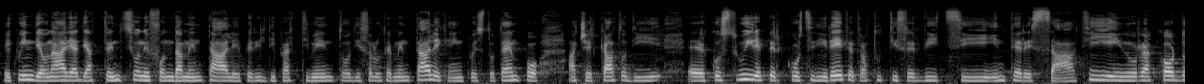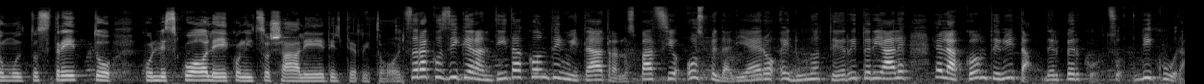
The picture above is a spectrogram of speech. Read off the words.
E quindi è un'area di attenzione fondamentale per il Dipartimento di Salute Mentale che in questo tempo ha cercato di eh, costruire percorsi di rete tra tutti i servizi interessati. In un raccordo molto stretto con le scuole e con il sociale del territorio. Sarà così garantita continuità tra lo spazio ospedaliero ed uno territoriale e la continuità del percorso di cura.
